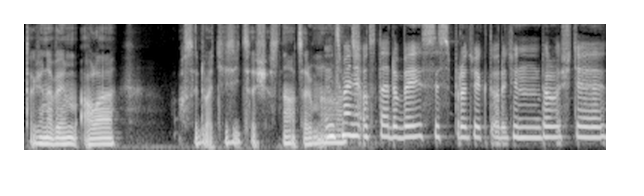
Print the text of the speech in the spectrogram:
takže nevím, ale asi 2016, 17. Nicméně od té doby jsi z Project Origin byl ještě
